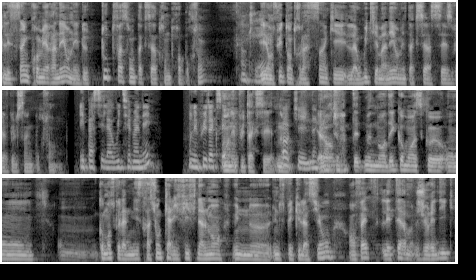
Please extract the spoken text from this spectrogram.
les 5 premières années, on est de toute façon taxé à 33%. Et ensuite, entre la 5 et la 8e année, on est taxé à 16,5%. Et passer la huitième année, on n'est plus taxé On n'est plus taxé, non. alors tu vas peut-être me demander comment est-ce que on, comment est-ce que l'administration qualifie finalement une, une spéculation En fait, les termes juridiques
